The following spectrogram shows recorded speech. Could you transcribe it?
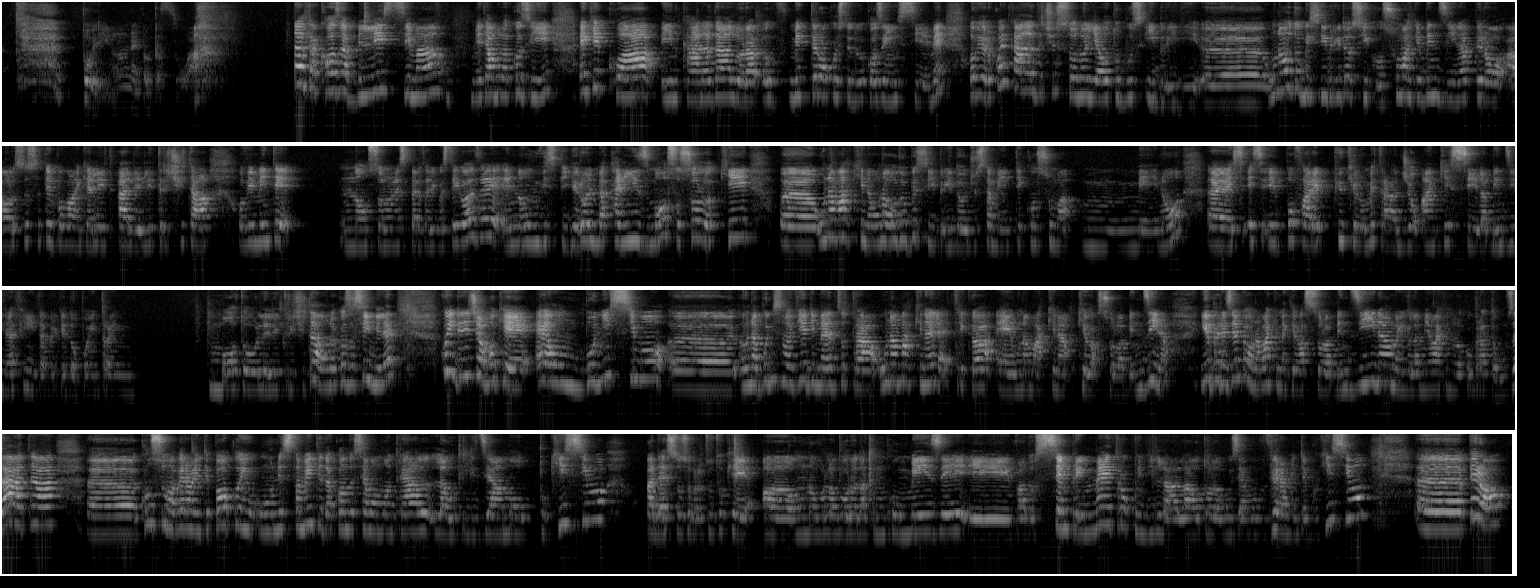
poverino, non è colpa sua. Un'altra cosa bellissima, mettiamola così, è che qua in Canada, allora metterò queste due cose insieme, ovvero qua in Canada ci sono gli autobus ibridi. Uh, un autobus ibrido si consuma anche benzina, però allo stesso tempo va anche all'elettricità, ovviamente non sono un'esperta di queste cose e non vi spiegherò il meccanismo, so solo che uh, una macchina, un autobus ibrido giustamente consuma mm, meno eh, e, e, può fare più chilometraggio anche se la benzina è finita perché dopo entra in moto l'elettricità, una cosa simile. Quindi diciamo che è un buonissimo, eh, una buonissima via di mezzo tra una macchina elettrica e una macchina che va solo a benzina. Io per esempio ho una macchina che va solo a benzina, ma io la mia macchina l'ho comprata usata, eh, consuma veramente poco, io, onestamente da quando siamo a Montreal la utilizziamo pochissimo, adesso soprattutto che ho un nuovo lavoro da comunque un mese e vado sempre in metro, quindi l'auto la, la usiamo veramente pochissimo, eh, però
